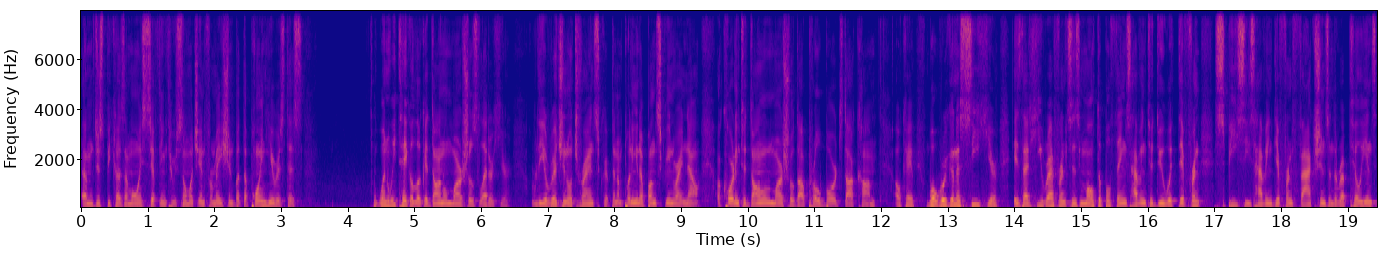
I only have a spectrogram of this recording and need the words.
um, just because I'm always sifting through so much information. But the point here is this when we take a look at Donald Marshall's letter here, the original transcript, and I'm putting it up on screen right now, according to donaldmarshall.proboards.com. Okay, what we're going to see here is that he references multiple things having to do with different species having different factions and the reptilians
